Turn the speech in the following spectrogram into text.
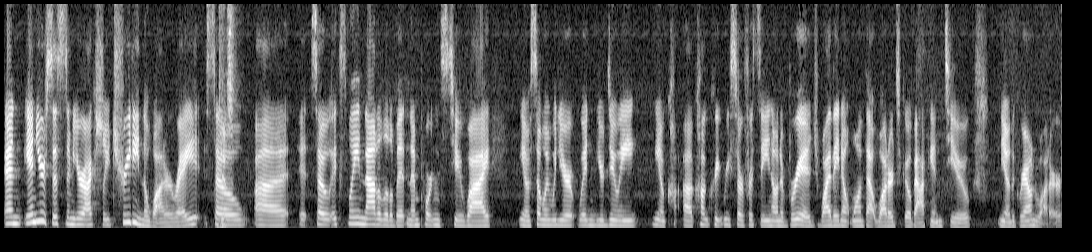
And in your system, you're actually treating the water, right? So, uh, it, so explain that a little bit and the importance to why, you know, someone when you're when you're doing, you know, co- uh, concrete resurfacing on a bridge, why they don't want that water to go back into, you know, the groundwater.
